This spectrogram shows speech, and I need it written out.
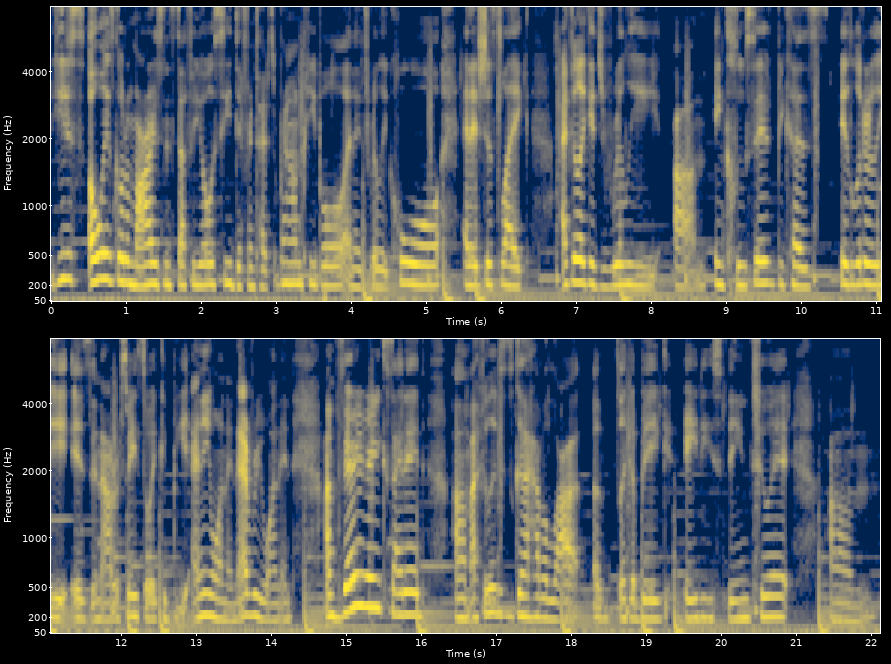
you just always go to Mars and stuff, and you always see different types of brown people, and it's really cool. And it's just like, I feel like it's really um, inclusive because it literally is in outer space, so it could be anyone and everyone. And I'm very, very excited. Um, I feel like this is gonna have a lot of like a big 80s theme to it. Um,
